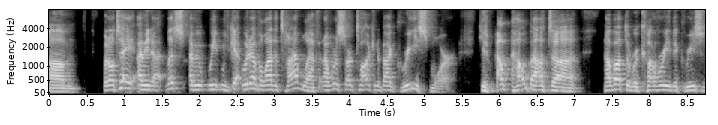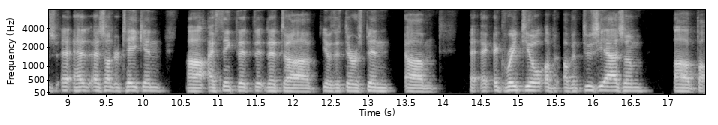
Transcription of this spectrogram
Um, but I'll tell you, I mean, uh, let's. I mean, we we've got we don't have a lot of time left, and I want to start talking about Greece more. You know, how how about uh, how about the recovery that Greece has has, has undertaken? Uh, I think that that, that uh, you know that there has been um, a, a, great deal of, of enthusiasm uh, b-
